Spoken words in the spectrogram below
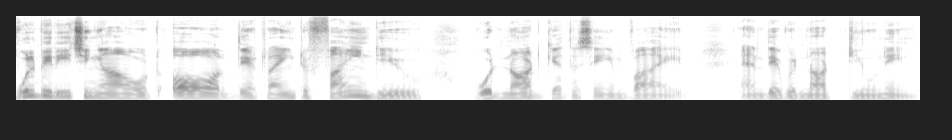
will be reaching out or they're trying to find you would not get the same vibe and they would not tune in.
